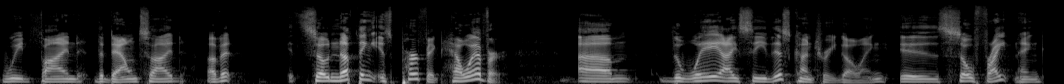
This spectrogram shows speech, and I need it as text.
we'd find the downside of it so nothing is perfect. However, um, the way I see this country going is so frightening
